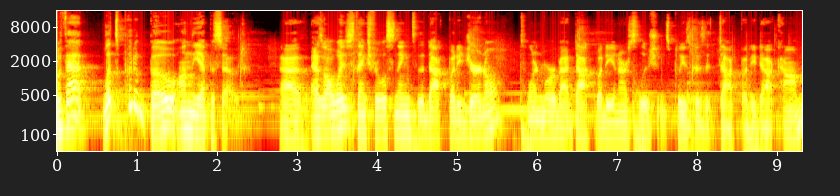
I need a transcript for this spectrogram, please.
with that, let's put a bow on the episode. Uh, as always, thanks for listening to the Doc Buddy Journal. To learn more about Doc Buddy and our solutions, please visit docbuddy.com.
